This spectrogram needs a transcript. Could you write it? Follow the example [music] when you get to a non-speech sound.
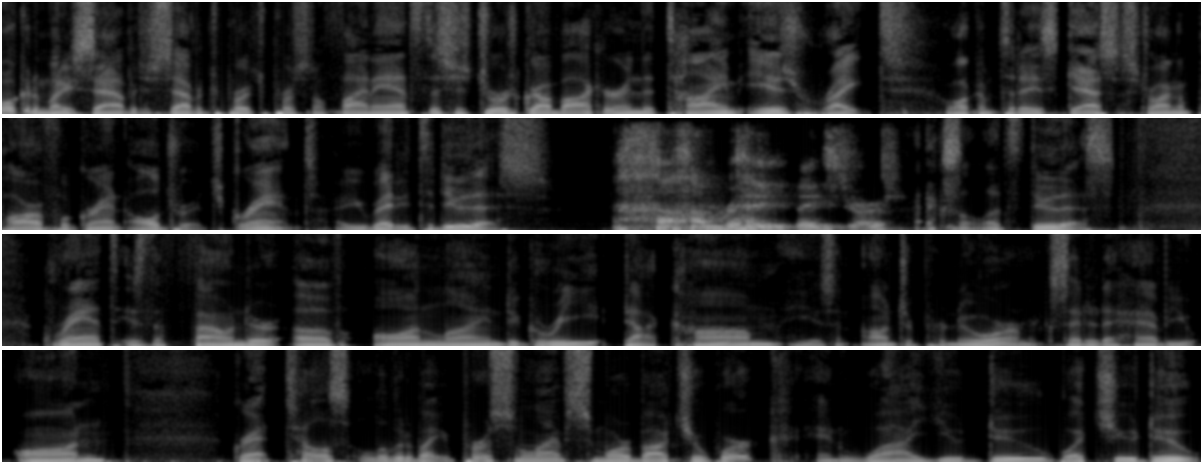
Welcome to Money Savage, a savage approach to personal finance. This is George Grumbacher, and the time is right. Welcome to today's guest, a strong and powerful Grant Aldrich. Grant, are you ready to do this? [laughs] I'm ready. Thanks, George. Excellent. Let's do this. Grant is the founder of OnlineDegree.com. He is an entrepreneur. I'm excited to have you on. Grant, tell us a little bit about your personal life, some more about your work, and why you do what you do.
